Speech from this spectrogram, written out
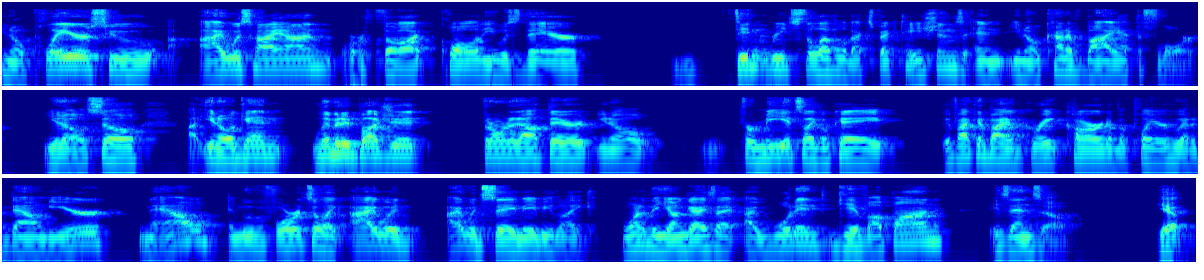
you know, players who I was high on or thought quality was there didn't reach the level of expectations and, you know, kind of buy at the floor, you know. So, uh, you know, again, limited budget, throwing it out there, you know, for me, it's like, okay, if I can buy a great card of a player who had a down year now and moving forward. So, like, I would, I would say maybe like one of the young guys I, I wouldn't give up on is Enzo. Yep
